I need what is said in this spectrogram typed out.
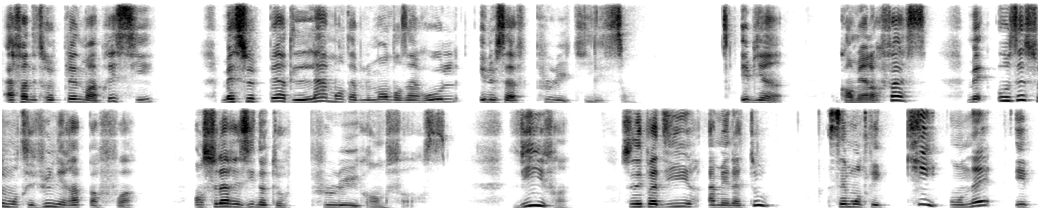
afin d'être pleinement appréciés, mais se perdent lamentablement dans un rôle et ne savent plus qui ils sont. Eh bien, grand bien leur face, mais oser se montrer vulnérable parfois, en cela réside notre plus grande force. Vivre, ce n'est pas dire amène à tout, c'est montrer qui on est et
